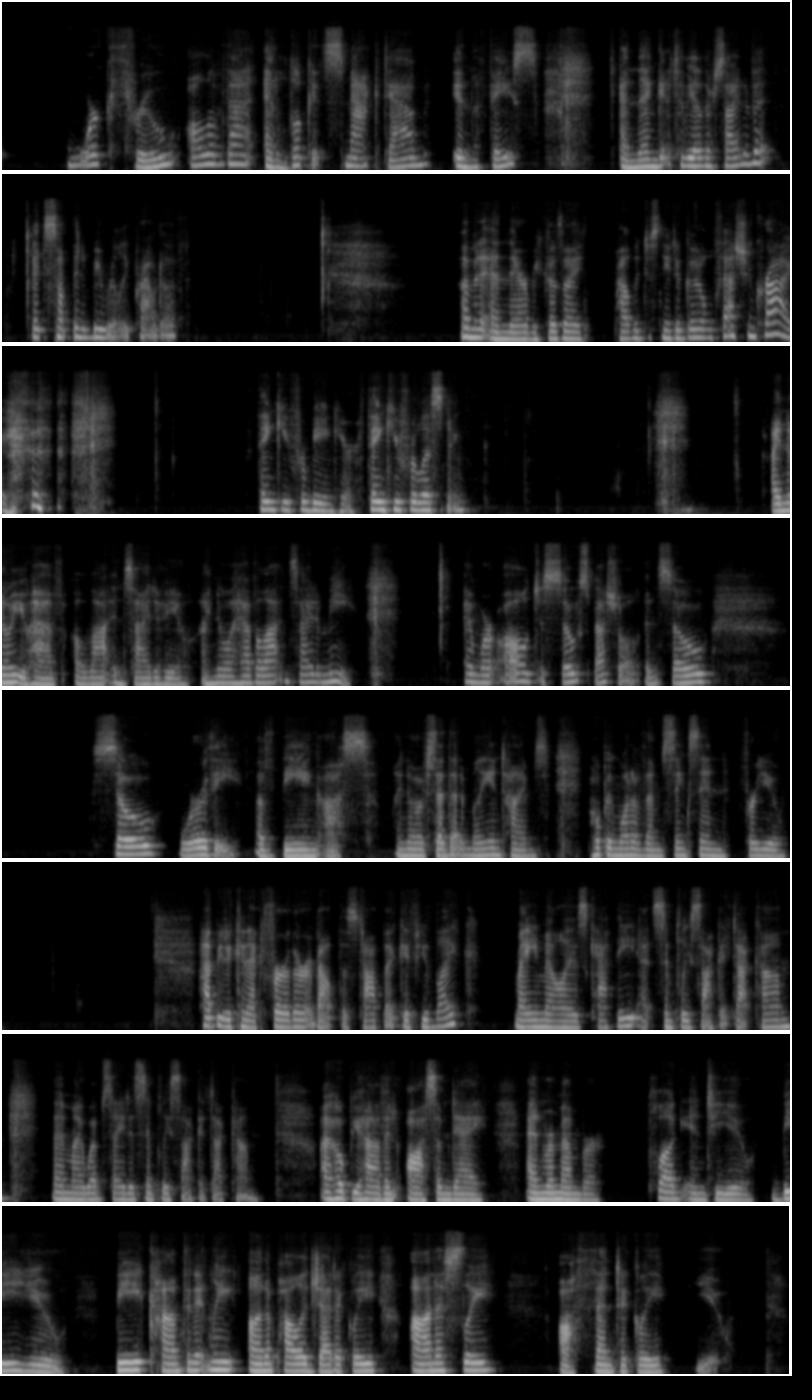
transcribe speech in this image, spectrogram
work through all of that and look at smack dab in the face and then get to the other side of it, it's something to be really proud of. I'm going to end there because I probably just need a good old fashioned cry. Thank you for being here. Thank you for listening. I know you have a lot inside of you. I know I have a lot inside of me. And we're all just so special and so, so worthy of being us. I know I've said that a million times, hoping one of them sinks in for you. Happy to connect further about this topic if you'd like. My email is Kathy at simplysocket.com and my website is simplysocket.com. I hope you have an awesome day. And remember, plug into you, be you, be confidently, unapologetically, honestly, authentically you.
